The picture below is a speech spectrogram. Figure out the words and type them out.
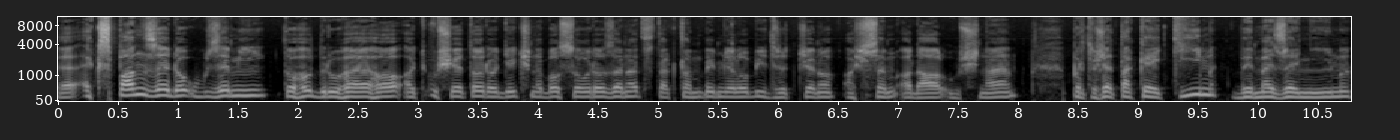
eh, expanze do území toho druhého, ať už je to rodič nebo sourozenec, tak tam by mělo být řečeno až sem a dál už ne, protože také tím vymezením,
